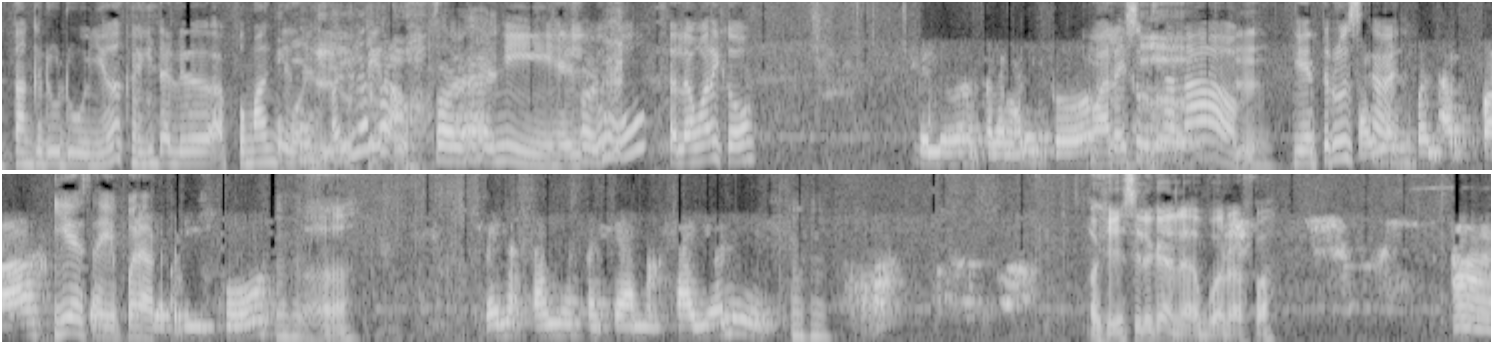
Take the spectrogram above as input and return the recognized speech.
tentang kedua-duanya. Kan kita ada pemanggil. Pemanggil. Kan? Alright. Ni, hello. Assalamualaikum. Hello, Assalamualaikum. Waalaikumsalam. Okay. Ya, teruskan. Saya Puan Arfa. Ya, saya Puan Arfa. Dari Ipoh. Uh-huh. Saya nak tanya pasal anak saya ni. Uh-huh. Okey, silakan Puan Arfa. Ah,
